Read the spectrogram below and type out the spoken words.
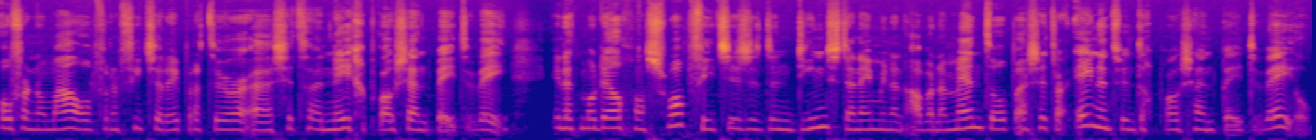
over normaal over een fietsenreparateur eh, zit eh, 9% BTW. In het model van swapfiets is het een dienst, daar neem je een abonnement op en zit er 21% BTW op.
